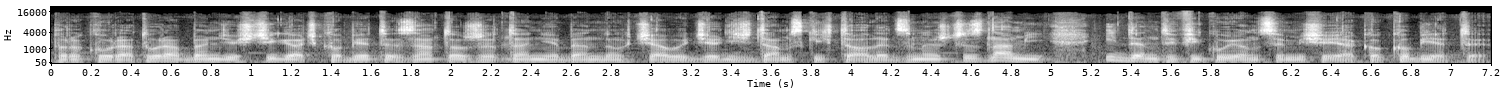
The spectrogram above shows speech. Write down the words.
prokuratura będzie ścigać kobiety za to, że te nie będą chciały dzielić damskich toalet z mężczyznami identyfikującymi się jako kobiety?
